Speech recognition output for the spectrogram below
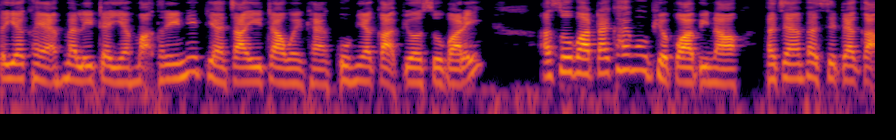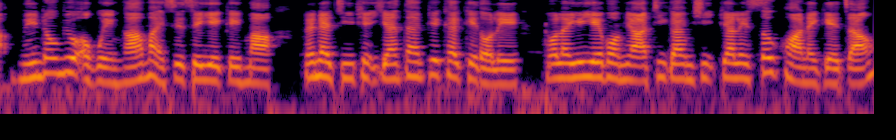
တရက်ခရအမှတ်လေးတရက်မှသတင်းနှင့်ပြန်ကြားရေးတာဝန်ခံကိုမြတ်ကပြောဆိုပါတယ်။ အဆိုပါတိုက်ခိုက်မှုဖြစ်ပွားပြီးနောက်အကြမ်းဖက်စစ်တပ်ကမင်းတုံးမြို့အဝင်9မိုင်စစ်ဆေးရေးဂိတ်မှာလက်နက်ကြီးဖြင့်ရန်တမ်းပစ်ခတ်ခဲ့တော်လဲဒေါ်လာရေးရဲဘော်များအထီးကိုင်းမရှိပြန်လည်ဆုတ်ခွာနိုင်ခဲ့ကြောင်း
